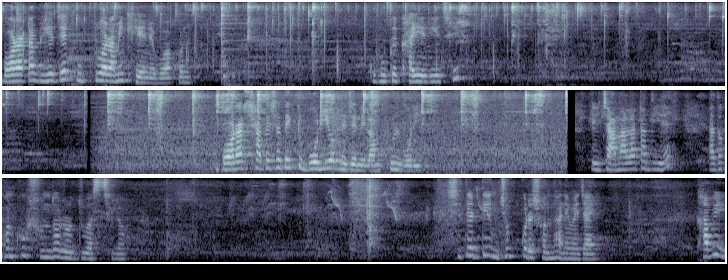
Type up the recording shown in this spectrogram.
বড়াটা ভেজে কুট্টু আর আমি খেয়ে নেব এখন। কুহুকে খাইয়ে দিয়েছি। বড়ার সাথে সাথে একটু বড়িও ভেজে নিলাম, ফুল বড়ি। এই জানালাটা দিয়ে এতক্ষণ খুব সুন্দর রোদ্রু আসছিল। শীতের দিন ঝুপ করে সন্ধ্যা নেমে যায়। খাবি?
